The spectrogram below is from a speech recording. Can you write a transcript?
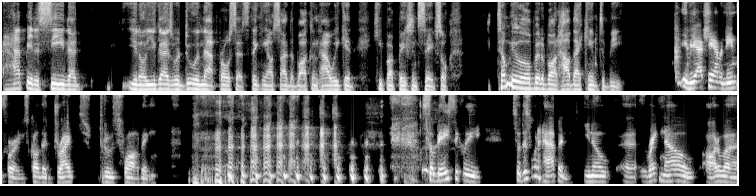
happy to see that you know you guys were doing that process thinking outside the box and how we could keep our patients safe so tell me a little bit about how that came to be if you actually have a name for it, it's called the drive-through swabbing. so basically, so this would happen. You know, uh, right now Ottawa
